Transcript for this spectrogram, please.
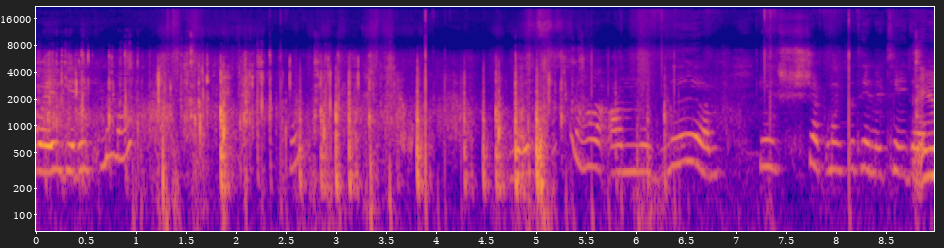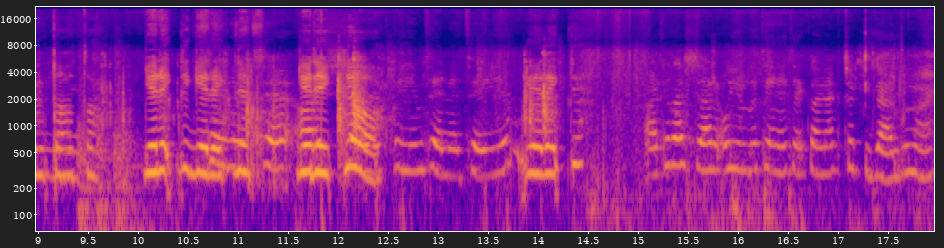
bu ev gerekli mi? Anladım. Ne şu çakmakta TNT'yi de Benim tahta. Gerekli gerekli. TNT, Gerekli o. aşağıya koyayım TNT'yi. Gerekli. Arkadaşlar oyunda TNT koymak çok güzel değil mi?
